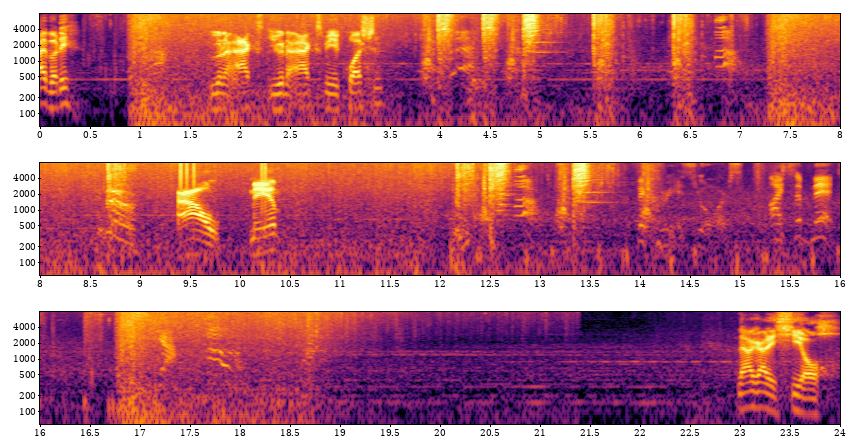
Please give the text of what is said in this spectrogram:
Hi, buddy. You gonna ask? You gonna ask me a question? Ow, ma'am. Victory is yours. I submit. Yeah. Now I gotta heal.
